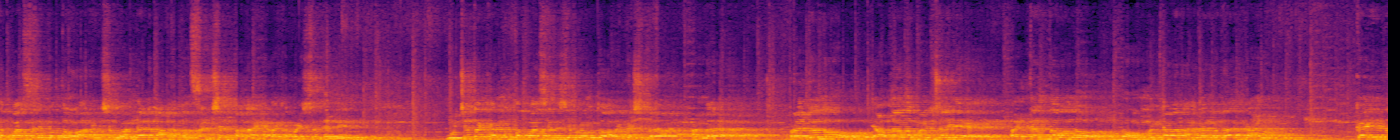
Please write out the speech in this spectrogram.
ತಪಾಸಣೆ ಮತ್ತು ಆರೋಗ್ಯ ಒಂದೆರಡು ಮಾತನ್ನು ಸಂಕ್ಷಿಪ್ತ ನಾನು ಹೇಳಕ್ಕೆ ಬಯಸುತ್ತೇನೆ. ಉಚಿತ ಕಣ್ಣಿನ ತಪಾಸಣೆ ಶಿಬಿರ ಮತ್ತು ಆರೋಗ್ಯ ಶಿಬಿರ ಅಂದ್ರೆ ಪ್ರತಿಯೊಂದು ಯಾವುದಾದ್ರು ಮನುಷ್ಯರಿಗೆ ಅತ್ಯಂತ ಒಂದು ಬಹುಮುಖ್ಯವಾದ ಅಂಗದ ಕಣ್ಣು. ಕೈಯಿಂದ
